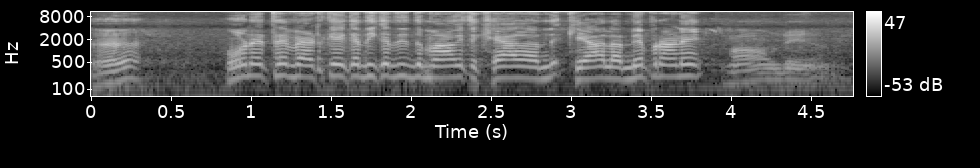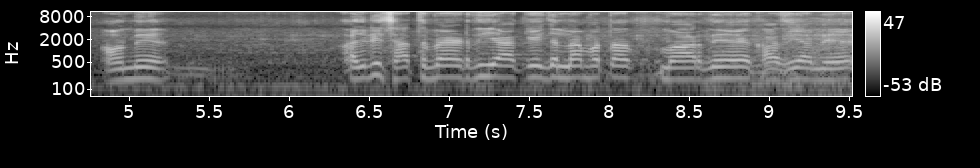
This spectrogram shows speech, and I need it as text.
ਹਾਂ? ਹੁਣ ਇੱਥੇ ਬੈਠ ਕੇ ਕਦੀ ਕਦੀ ਦਿਮਾਗ 'ਚ ਖਿਆਲ ਆਉਂਦੇ ਖਿਆਲ ਆਉਂਦੇ ਪੁਰਾਣੇ? ਹਾਂ ਆਉਂਦੇ ਆ। ਆਉਂਦੇ ਆ। ਆ ਜਿਹੜੀ ਸੱਤ ਬੈਠਦੀ ਆ ਕੇ ਗੱਲਾਂ ਬਾਤਾਂ ਮਾਰਦੇ ਆ ਖਾਸੇ ਜਾਂਦੇ ਆ।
